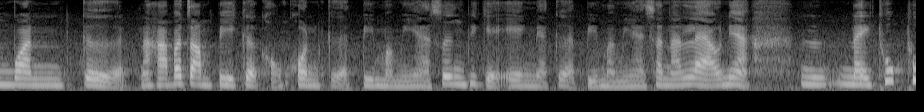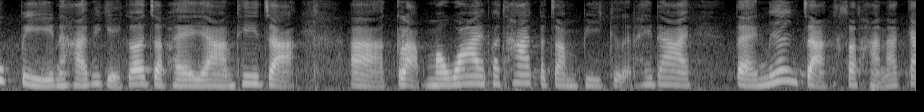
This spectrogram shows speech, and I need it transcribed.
ำวันเกิดนะคะ ประจำปีเกิดของคนเกิดปีมะเมีย ซึ่งพี่เก๋เองเนี่ยเกิดปีมะเมีย ฉะนั้นแล้วเนี่ยในทุกๆปีนะคะพี่เก๋ก็จะพยายามที่จะกลับมาไหว้พระธาตุประจำปีเกิดให้ได้ แต่เนื่องจากสถานก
